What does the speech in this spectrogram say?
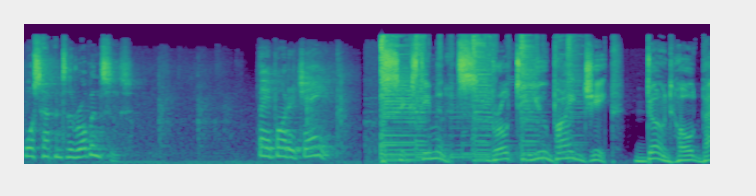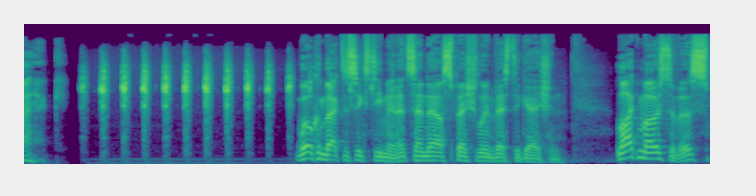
What's happened to the Robinsons? They bought a jeep. 60 Minutes, brought to you by Jeep. Don't hold back. Welcome back to 60 Minutes and our special investigation. Like most of us,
